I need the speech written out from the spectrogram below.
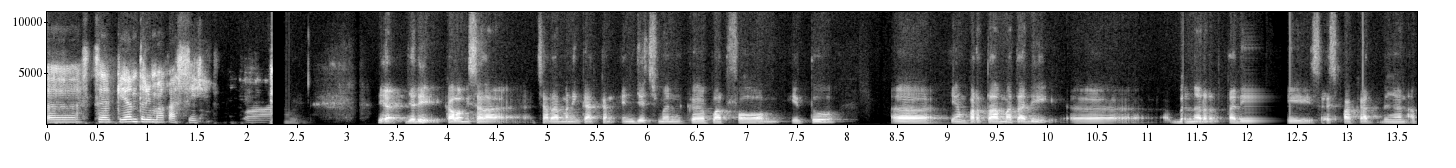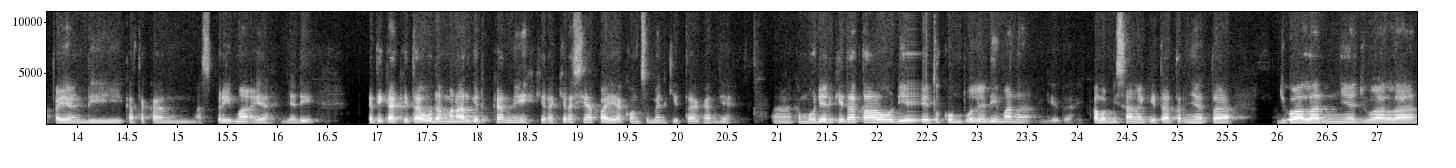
Uh, sekian terima kasih. Ya, jadi kalau misalnya cara meningkatkan engagement ke platform itu uh, yang pertama tadi uh, benar tadi saya sepakat dengan apa yang dikatakan Mas Prima ya. Jadi ketika kita udah menargetkan nih kira-kira siapa ya konsumen kita kan ya. Uh, kemudian kita tahu dia itu kumpulnya di mana gitu. Kalau misalnya kita ternyata jualannya jualan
